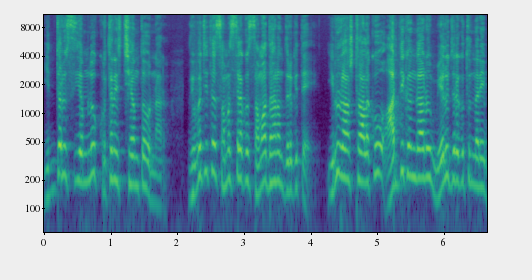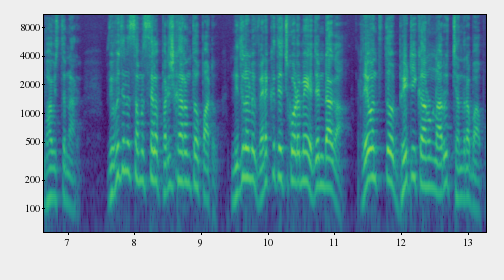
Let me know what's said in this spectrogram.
ఇద్దరు సీఎంలు కృతనిశ్చయంతో ఉన్నారు. విభజిత సమస్యలకు సమాధానం దొరికితే ఇరు రాష్ట్రాలకు ఆర్థికంగానూ మేలు జరుగుతుందని భావిస్తున్నారు. విభజన సమస్యల పరిష్కారంతో పాటు నిధులను వెనక్కి తెచ్చుకోవడమే ఎజెండాగా రేవంత్తో భేటీ కానున్నారు చంద్రబాబు.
